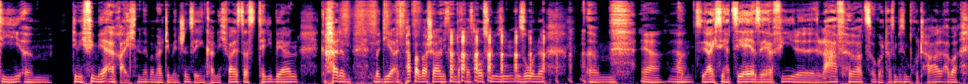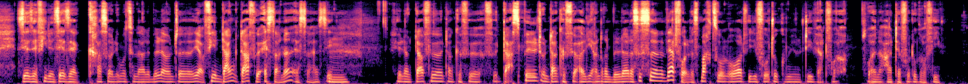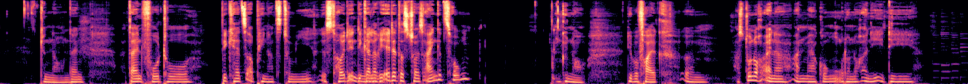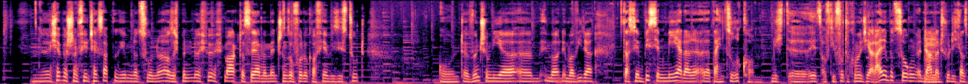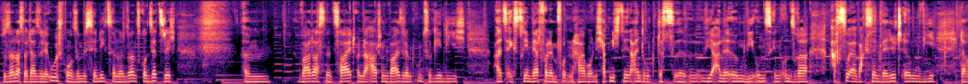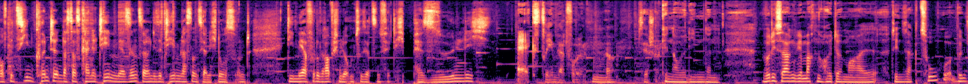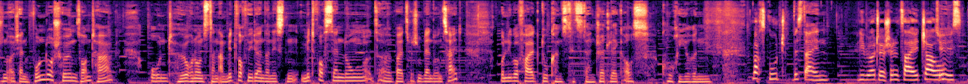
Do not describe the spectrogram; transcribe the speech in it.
die ähm, die mich viel mehr erreichen, ne, weil man halt die Menschen sehen kann. Ich weiß, dass Teddybären gerade bei dir als Papa wahrscheinlich dann doch was auslösen, so, ne? Ähm, ja, ja. Und ja, ich sehe halt sehr, sehr viele Love Hurts, oh Gott, das ist ein bisschen brutal, aber sehr, sehr viele, sehr, sehr krasse und emotionale Bilder. Und äh, ja, vielen Dank dafür, Esther, ne? Esther heißt sie. Mhm. Vielen Dank dafür, danke für, für das Bild und danke für all die anderen Bilder. Das ist äh, wertvoll. Das macht so einen Ort wie die Foto-Community wertvoller. So eine Art der Fotografie. Genau. Und dein Dein Foto Big Heads are Peanuts to Me ist heute in die mhm. Galerie Editors Choice eingezogen. Genau. Lieber Falk, ähm, hast du noch eine Anmerkung oder noch eine Idee? Ich habe ja schon viel Text abgegeben dazu. Ne? Also ich bin, ich, ich mag das sehr, wenn Menschen so fotografieren, wie sie es tut und äh, wünsche mir äh, immer und immer wieder, dass wir ein bisschen mehr da, dahin zurückkommen. Nicht äh, jetzt auf die Fotocommunity alleine bezogen, äh, da mhm. natürlich ganz besonders, weil da so der Ursprung so ein bisschen liegt, sondern sonst grundsätzlich ähm, war das eine Zeit und eine Art und Weise, damit umzugehen, die ich als extrem wertvoll empfunden habe. Und ich habe nicht den Eindruck, dass äh, wir alle irgendwie uns in unserer ach so erwachsenen Welt irgendwie darauf beziehen könnten, dass das keine Themen mehr sind, sondern diese Themen lassen uns ja nicht los. Und die mehr fotografisch wieder umzusetzen, finde ich persönlich extrem wertvoll. Mhm. Ja, sehr schön. Genau, ihr Lieben, dann würde ich sagen, wir machen heute mal den Sack zu, wünschen euch einen wunderschönen Sonntag und hören uns dann am Mittwoch wieder in der nächsten Mittwochssendung äh, bei Zwischenblende und Zeit. Und lieber Falk, du kannst jetzt deinen Jetlag auskurieren. Mach's gut. Bis dahin. Liebe Leute, schöne Zeit. Ciao. Tschüss.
